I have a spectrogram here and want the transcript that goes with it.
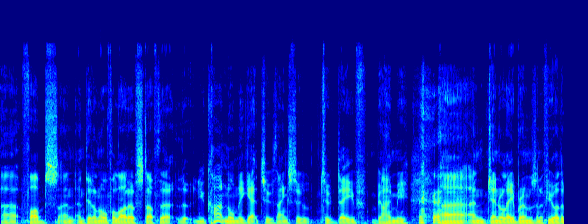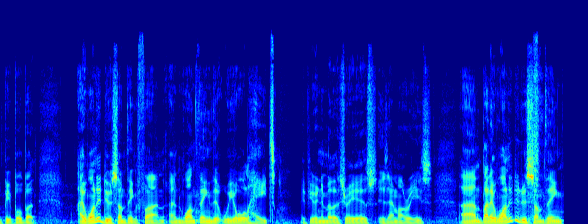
uh, fobs and, and did an awful lot of stuff that, that you can't normally get to, thanks to, to Dave behind me uh, and General Abrams and a few other people. But I want to do something fun. And one thing that we all hate, if you're in the military, is is MREs. Um, but I wanted to do something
